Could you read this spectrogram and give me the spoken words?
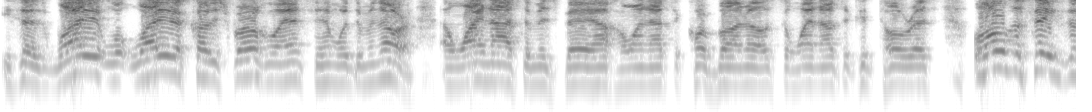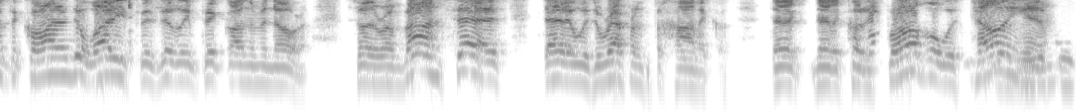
He says, "Why did why did Hakadosh Baruch Hu answer him with the menorah, and why not the mizbeach, and why not the korbanos, and why not the ketoras? All the things that the Kohanim do. Why did he specifically pick on the menorah?" So the Ramban says that it was a reference to Hanukkah. That HaKadosh Baruch Hu was telling him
